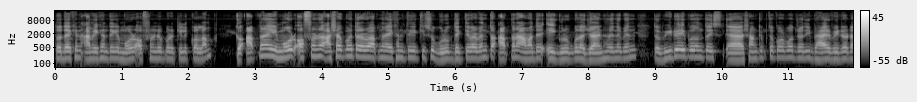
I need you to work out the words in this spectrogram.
তো দেখেন, আমি এখান থেকে মোর অপশনের উপরে ক্লিক করলাম। তো আপনারা এই মোড অপশনে আসার পরে তারপর আপনারা এখান থেকে কিছু গ্রুপ দেখতে পারবেন। তো আপনারা আমাদের এই গ্রুপগুলো জয়েন হয়ে নেবেন। তো ভিডিও এই পর্যন্ত সংক্ষিপ্ত করব। যদি ভাইয়ের ভিডিওটা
